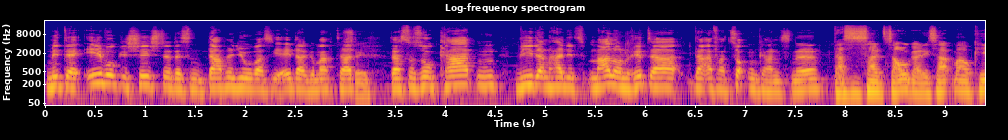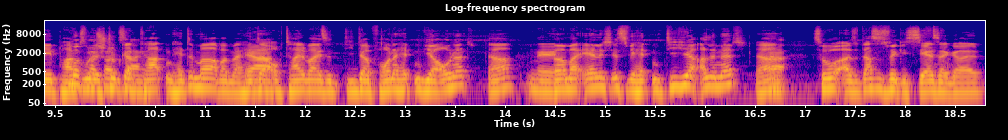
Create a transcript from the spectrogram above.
mit der Evo-Geschichte, das ist ein W, was EA da gemacht hat, Safe. dass du so Karten wie dann halt jetzt Marlon Ritter da einfach zocken kannst, ne? Das ist halt saugeil. Ich sag mal, okay, ein paar Muss gute Stuttgart-Karten hätte man, aber man hätte Ja. auch teilweise, die da vorne hätten wir auch nicht, ja. Nee. Wenn man mal ehrlich ist, wir hätten die hier alle nicht, ja. Ja. So, also das ist wirklich sehr, sehr geil.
